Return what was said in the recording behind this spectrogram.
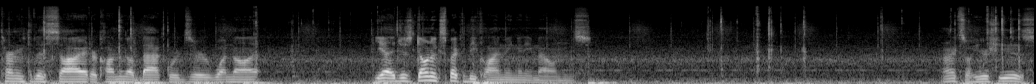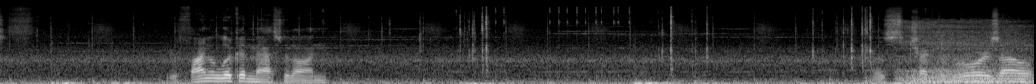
turning to the side or climbing up backwards or whatnot. Yeah, just don't expect to be climbing any mountains. Alright, so here she is. Your final look at Mastodon. Let's check the roars out.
